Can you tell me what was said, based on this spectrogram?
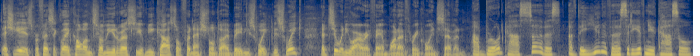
There she is, Professor Clare Collins from the University of Newcastle for National Diabetes Week this week at 2NURFM 103.7. a broadcast service of the University of Newcastle.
